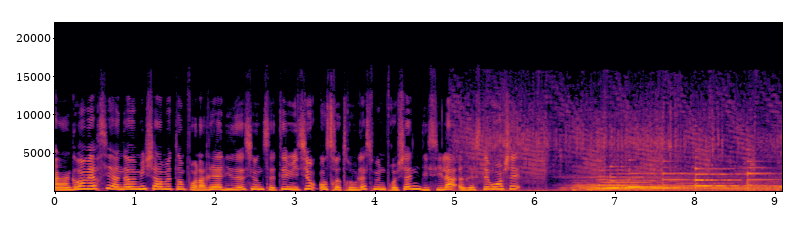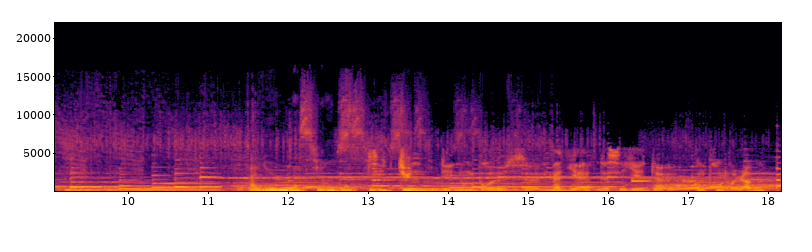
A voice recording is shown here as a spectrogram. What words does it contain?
Un grand merci à Naomi Charmetin pour la réalisation de cette émission. On se retrouve la semaine prochaine. D'ici là, restez branchés. Allume la science. La science. C'est une des nombreuses manières d'essayer de comprendre l'homme.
